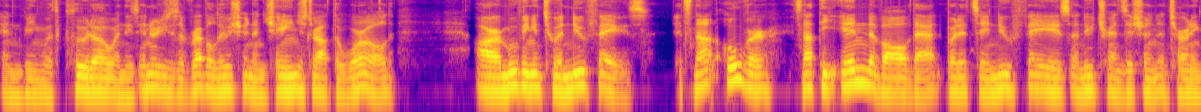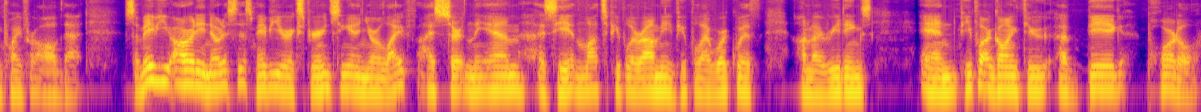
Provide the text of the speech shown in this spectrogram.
and being with Pluto and these energies of revolution and change throughout the world are moving into a new phase. It's not over. It's not the end of all of that, but it's a new phase, a new transition and turning point for all of that. So maybe you already noticed this. Maybe you're experiencing it in your life. I certainly am. I see it in lots of people around me and people I work with on my readings. And people are going through a big portal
